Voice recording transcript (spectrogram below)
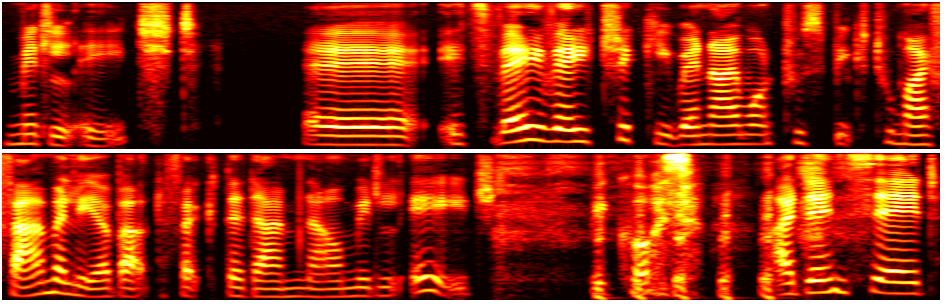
middle aged. Uh, it's very, very tricky when I want to speak to my family about the fact that I'm now middle aged. Because I then said,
